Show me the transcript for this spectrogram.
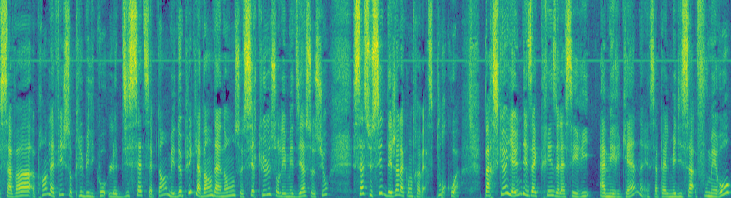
ça va prendre l'affiche sur Club Illico le 17 septembre. Mais depuis que la bande-annonce circule sur les médias sociaux, ça suscite déjà la controverse. Pourquoi? Parce qu'il y a une des actrices de la série américaine. Elle s'appelle Melissa Fumero.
